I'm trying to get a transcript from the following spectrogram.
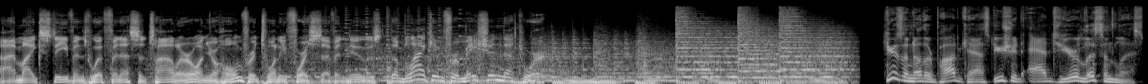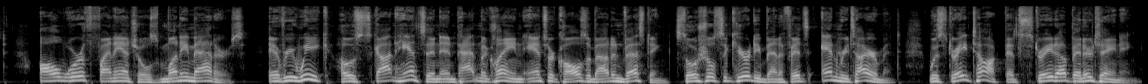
I'm Mike Stevens with Vanessa Tyler on your home for 24 7 News, the Black Information Network. Here's another podcast you should add to your listen list Allworth Financial's Money Matters. Every week, hosts Scott Hanson and Pat McClain answer calls about investing, Social Security benefits, and retirement with straight talk that's straight up entertaining.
